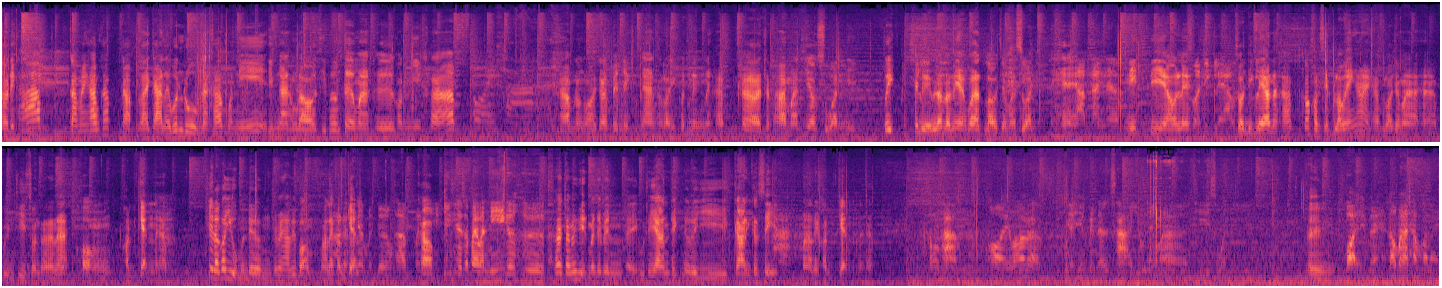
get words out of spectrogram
สวัสดีครับ กลับมาอีกครับครับ กับรายการ Urban Room นะครับ วันนี้ทีมงานของเราที่เพิ่มเติมมาคือคนนี้ครับออยค่ะครับน้องออยก็เป็นเด็กฝึกงานของเราอีกคนนึงนะครับ ก็จะพามาเที่ยวสวนอีกเฮ้ยเฉลยไปแล้วเหราเนี่ยว่าเราจะมาสวนแหมตามนั้นครับนิดเดียวเลย สวัสดีอีกแล้ว สวนอีกแล้วนะครับ ก็คอนเซปต์เราง่ายๆครับ เราจะมาหาพื้นที่สวนสาธารณะของขอนแก่นนะครับ ที่เราก็อยู่เหมือนเดิมใช่ไหมครับพี่บอมมาอะไรขอนแก่นเหมือนเดิมครับครับวันนี้ที่เราจะไปวันนี้ก็คือ ถ้าจะไม่ผิดมันจะเป็นไอ้อุทยานเทคโนโลยีการเกษตรอ่ามมาอะไรขอนแก่นนะครับ ต้องถามออยว่าแบบเนี่ยยังเป็นนักศึกษาอยู่เนี่ยมาที่สวนนี้เออบ่อยไหมแล้วมาทำอะไร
